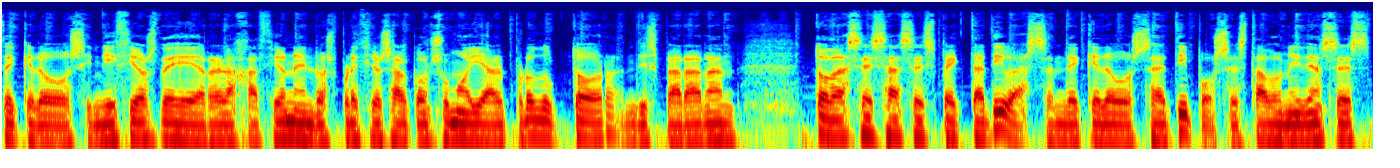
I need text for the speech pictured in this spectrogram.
de que los indicios de relajación en los precios al consumo y al productor dispararan todas esas expectativas de que los eh, tipos estadounidenses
